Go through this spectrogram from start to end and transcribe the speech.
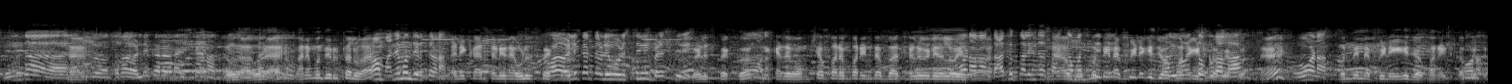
ಇದರಿಂದ ನಮ್ಗೆ ಒಂಥರ ಹಳ್ಳಿಕರಣ ಇಷ್ಟ ಅಣ್ಣ. ಹೌದಾ ಮನೆ ಮುಂದೆ ಇರುತ್ತಲ್ವಾ? ಮನೆ ಮುಂದೆ ಇರ್ತಣ ಹಳ್ಳಿಕಾರ್ ತಳಿನ ಉಳಿಸ್ಬೇಕು. ಹಳ್ಳಿಕಾರ್ ತಳಿ ಉಳಿಸ್ತೀವಿ ಬೆಳೆಸ್ತೀವಿ. ಬೆಳೆಸ್ಬೇಕು. ಯಾಕಂದ್ರೆ ವಂಶ ಪರಂಪರೆಯಿಂದ ತಾತು ಕಾಲಿಂದ ಮುಂದಿನ ಪೀಳಿಗೆಗೆ ಜೋಪಾನ ಮುಂದಿನ ಪೀಳಿಗೆಗೆ ಜೋಪಾನ ಇಟ್ಕೋಬೇಕು.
